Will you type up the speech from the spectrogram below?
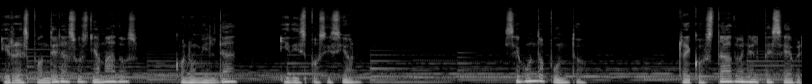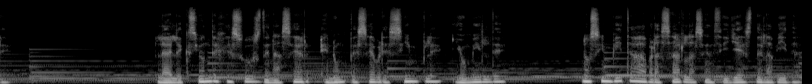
y responder a sus llamados con humildad y disposición. Segundo punto recostado en el pesebre. La elección de Jesús de nacer en un pesebre simple y humilde nos invita a abrazar la sencillez de la vida.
